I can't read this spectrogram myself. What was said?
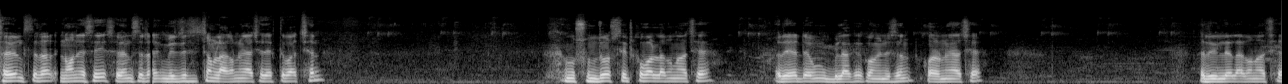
Seven seater non AC seven seater music system লাগানো আছে, দেখতে পাচ্ছেন। এবং সুন্দর সিট কভার লাগানো আছে। রেড এবং ব্ল্যাকের কম্বিনেশন করানো আছে। রিলে লাগানো আছে।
